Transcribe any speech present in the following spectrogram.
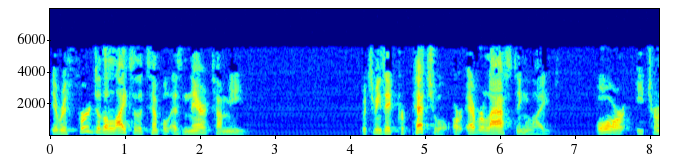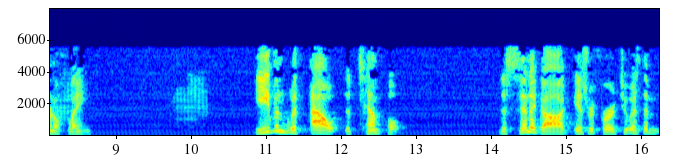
it referred to the lights of the temple as ner tamid, which means a perpetual or everlasting light or eternal flame. Even without the temple, the synagogue is referred to as the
